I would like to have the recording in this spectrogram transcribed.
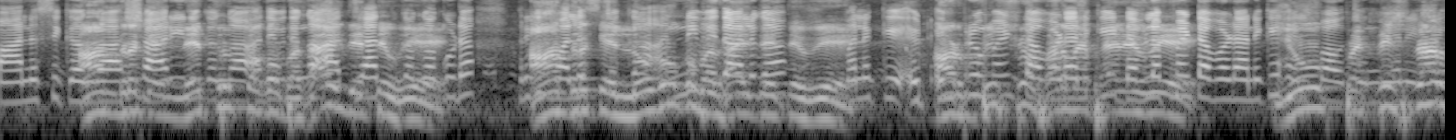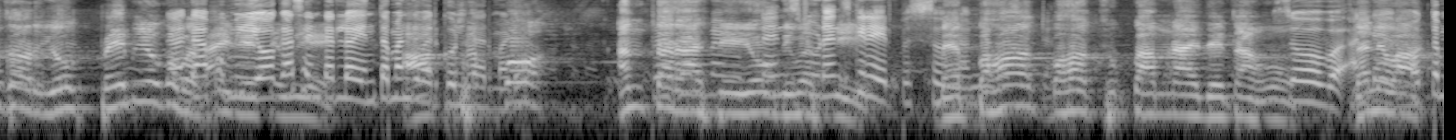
మానసికంగా శారీరకంగా అదేవిధంగా ఆధ్యాత్మికంగా కూడా మనకి అన్ని విధాలుగా మనకి ఇంప్రూవ్మెంట్ అవ్వడానికి డెవలప్మెంట్ అవ్వడానికి హెల్ప్ అవుతుంది. దాదాపు మీ యోగా సెంటర్లో ఎంత మంది వరకు ఉంటారు మేడం? अंतर्राष्ट्रीय योग Present दिवस students की की నేర్పిస్తున్నాం मैं మేము बहुत center. बहुत शुभकामनाएं देता हूँ సో అంటే धन्यवाद మొత్తం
